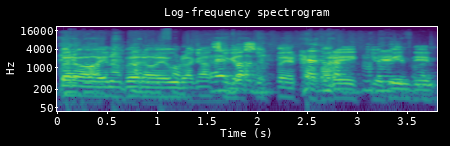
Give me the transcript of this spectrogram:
Però, Edward è, una- però è un Manifold. ragazzo che ha Edward- sofferto Edward parecchio, quindi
